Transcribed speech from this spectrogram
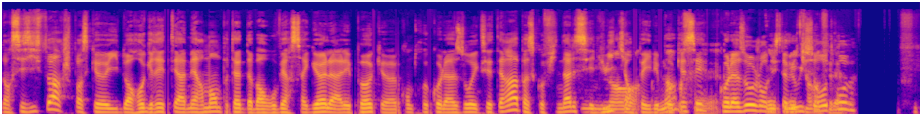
dans ces histoires. Je pense qu'il doit regretter amèrement peut-être d'avoir ouvert sa gueule à l'époque euh, contre Colazo, etc. Parce qu'au final, c'est lui qui en Non, paye les non, pots cassés. c'est- Colazo, aujourd'hui, oui, t'as c'est vu où il se retrouve?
